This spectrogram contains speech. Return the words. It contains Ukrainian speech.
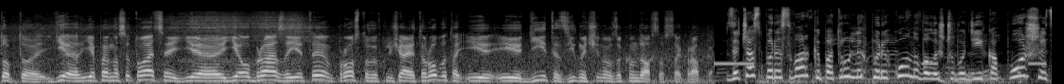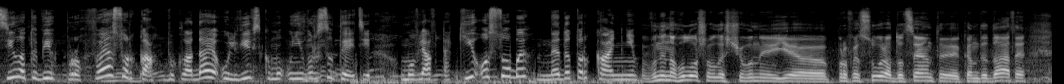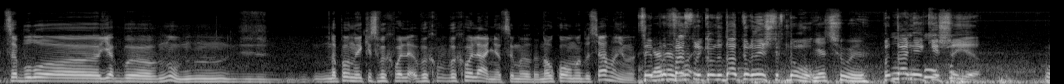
Тобто є, є певна ситуація, є, є образи, є те, просто ви включаєте робота і, і дієте згідно чинного законодавства. Все, крапка. За час пересварки патрульних переконували, що водійка Порше ціла тобі професорка викладає у Львівському університеті. Умовляв, такі особи недоторканні. Вони наголошували, що вони є професура, доценти, кандидати. Це було е, якби ну напевно якісь вихваля, вихваляння цими науковими досягненнями. Це Я не професор і кандидат юридичних наук. Я чую. Питання, які ще є.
